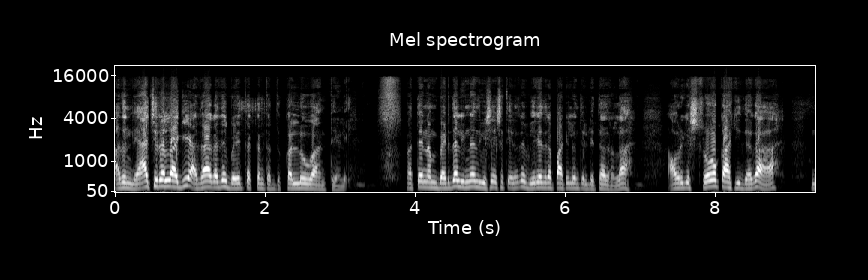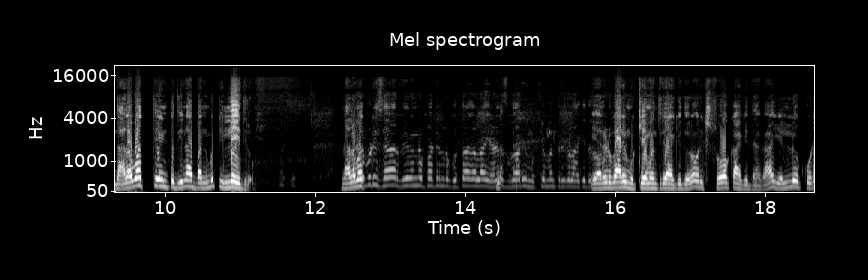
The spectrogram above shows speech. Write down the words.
ಅದು ನ್ಯಾಚುರಲ್ ಆಗಿ ಅದಾಗದೇ ಬೆಳೀತಕ್ಕಂಥದ್ದು ಕಲ್ಲುವ ಅಂತೇಳಿ. ಮತ್ತು ನಮ್ಮ ಬೆಡ್ದಲ್ಲಿ ಇನ್ನೊಂದು ವಿಶೇಷತೆ ಏನಂದರೆ ವೀರೇಂದ್ರ ಪಾಟೀಲ್ ಅಂತೇಳಿ ಡೆತ್ ಆದ್ರಲ್ಲ ಅವರಿಗೆ ಸ್ಟ್ರೋಕ್ ಹಾಕಿದಾಗ ನಲವತ್ತೆಂಟು ದಿನ ಬಂದ್ಬಿಟ್ಟು ಇಲ್ಲೇ ಇದ್ದರು ನಲವತ್ತು ಬಿಡಿ ಸರ್ ವೀರೇಂದ್ರ ಪಾಟೀಲ್ ಗೊತ್ತಾಗಲ್ಲ ಎರಡು ಬಾರಿ ಎರಡು ಬಾರಿ ಮುಖ್ಯಮಂತ್ರಿ ಆಗಿದ್ದರು ಅವ್ರಿಗೆ ಸ್ಟ್ರೋಕ್ ಆಗಿದ್ದಾಗ ಎಲ್ಲೂ ಕೂಡ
